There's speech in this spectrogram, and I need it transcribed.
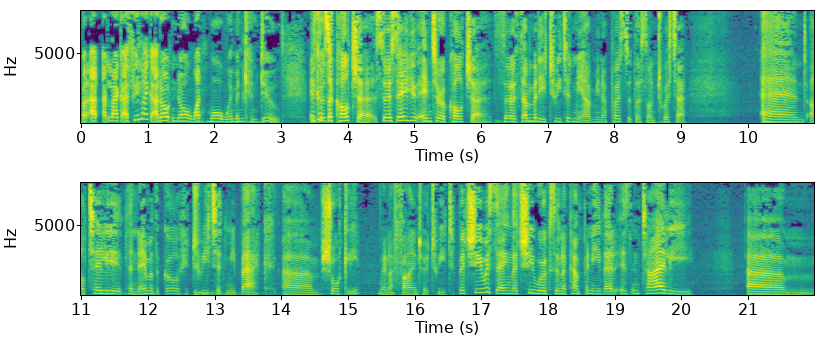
But I, I- like, I feel like I don't know what more women can do Because the culture. So say you enter a culture. So somebody tweeted me. I mean, I posted this on Twitter and I'll tell you the name of the girl who tweeted me back, um, shortly when I find her tweet. But she was saying that she works in a company that is entirely, um,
